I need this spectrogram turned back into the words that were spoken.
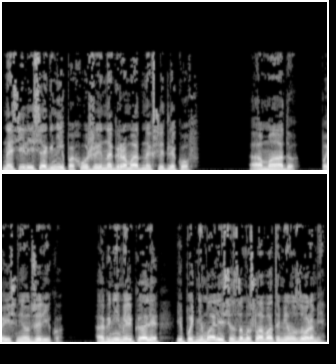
носились огни, похожие на громадных светляков. «Амаду», — пояснил Джерико. Огни мелькали и поднимались замысловатыми узорами.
